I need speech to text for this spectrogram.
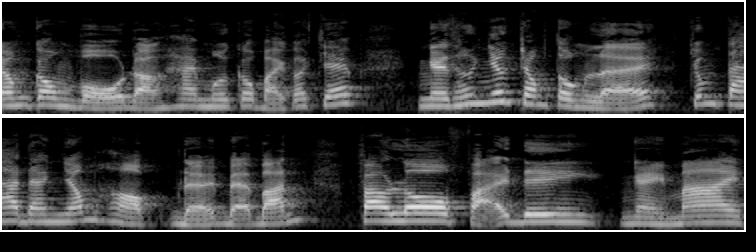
Trong công vụ đoạn 20 câu 7 có chép, ngày thứ nhất trong tuần lễ, chúng ta đang nhóm họp để bẻ bánh. Phaolô phải đi ngày mai,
